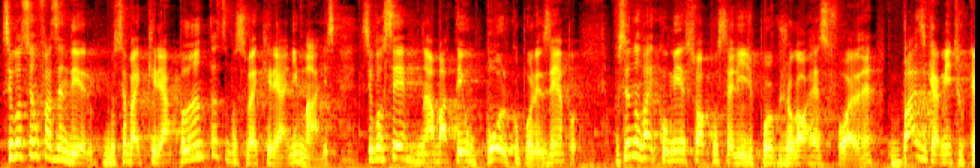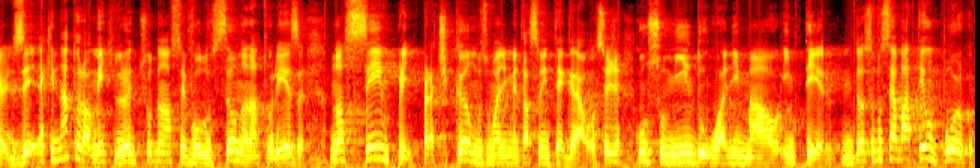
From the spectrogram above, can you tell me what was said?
se você é um fazendeiro, você vai criar plantas, você vai criar animais. Se você abater um porco, por exemplo, você não vai comer só a costelinha de porco e jogar o resto fora, né? Basicamente o que eu quero dizer é que naturalmente durante toda a nossa evolução na natureza, nós sempre praticamos uma alimentação integral, ou seja, consumindo o animal inteiro. Então se você abater um porco,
